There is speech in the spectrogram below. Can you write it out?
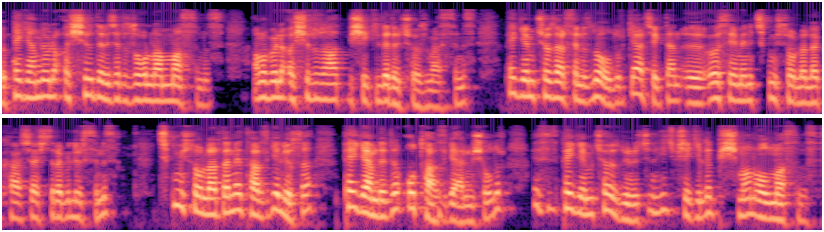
E, PEGEM'de öyle aşırı derecede zorlanmazsınız. Ama böyle aşırı rahat bir şekilde de çözmezsiniz. PEGEM'i çözerseniz ne olur? Gerçekten e, ÖSYM'nin çıkmış sorularla karşılaştırabilirsiniz. Çıkmış sorularda ne tarz geliyorsa PEGEM'de de o tarz gelmiş olur. Ve siz PEGEM'i çözdüğünüz için hiçbir şekilde pişman olmazsınız.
